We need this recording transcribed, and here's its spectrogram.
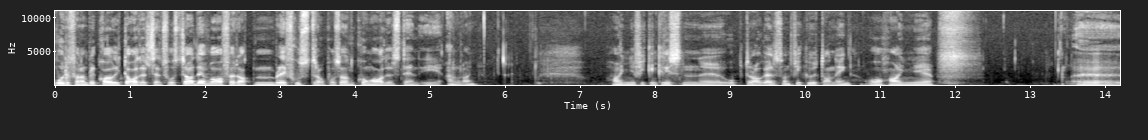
hvorfor han ble kalt Adelstensfostra, det var for at han ble fostra på som kong Adelsten i England. Han fikk en kristen eh, oppdragelse, han fikk utdanning, og han eh, eh,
